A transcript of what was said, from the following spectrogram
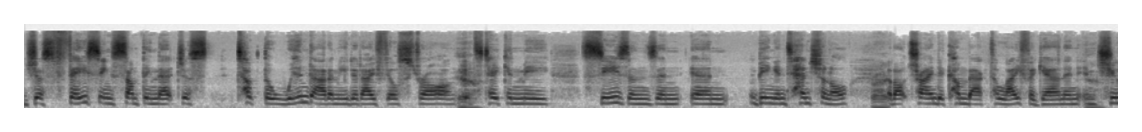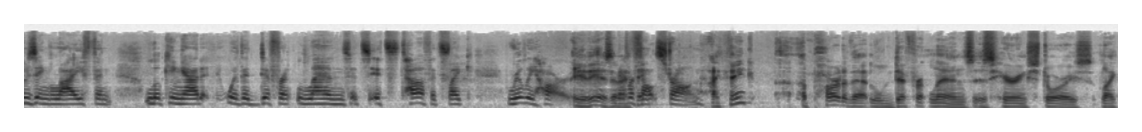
just facing something that just took the wind out of me, did I feel strong. Yeah. It's taken me seasons and, and being intentional Right. about trying to come back to life again and, and choosing life and looking at it with a different lens. It's, it's tough. It's like really hard. It is. And Never think, felt strong. I think a part of that different lens is hearing stories like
